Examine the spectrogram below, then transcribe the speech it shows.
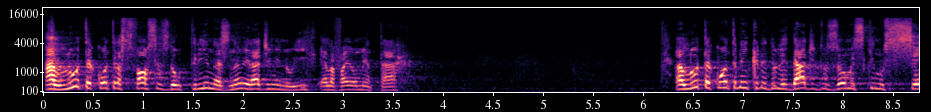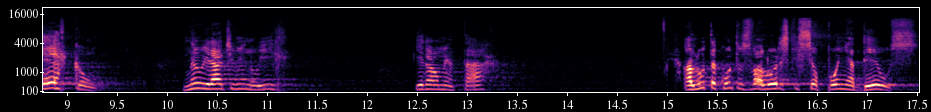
A luta contra as falsas doutrinas não irá diminuir, ela vai aumentar. A luta contra a incredulidade dos homens que nos cercam não irá diminuir, irá aumentar. A luta contra os valores que se opõem a Deus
